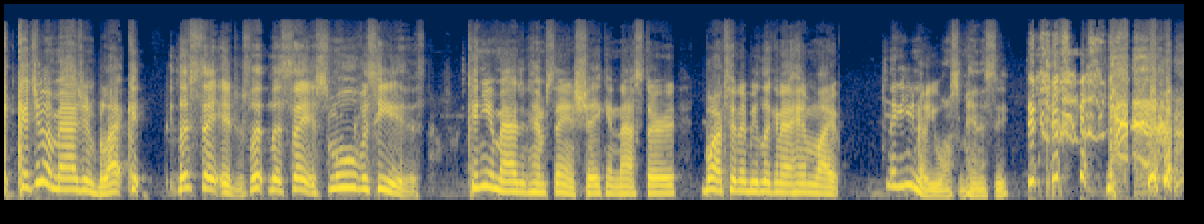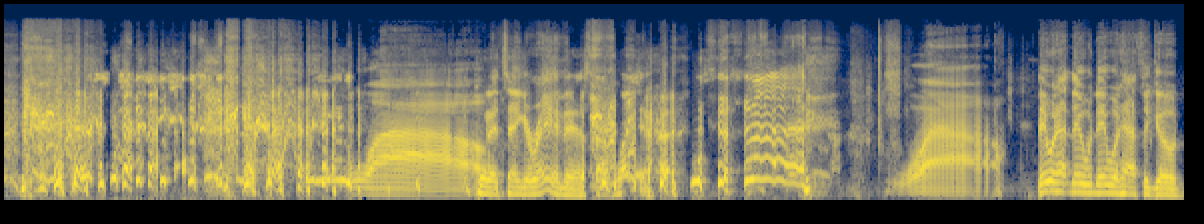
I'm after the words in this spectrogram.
C- could you imagine black? Could, let's say Idris. Let, let's say as smooth as he is. Can you imagine him saying shaken, not stirred? Bartender be looking at him like, nigga, you know you want some Hennessy. Wow. Put that Tanqueray in there. Stop playing. wow. they would have. They would. They would have to go.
